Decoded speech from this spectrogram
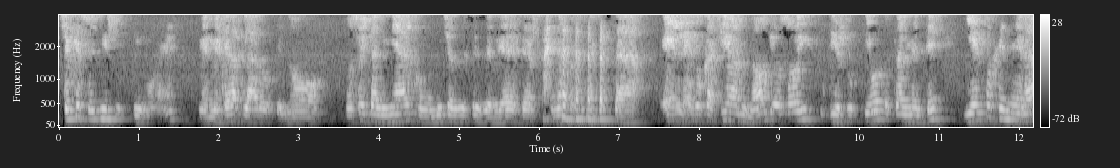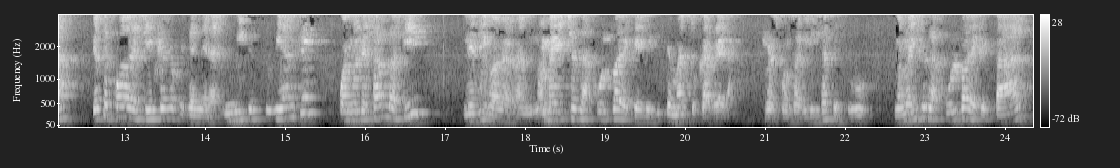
Sé que soy disruptivo, ¿eh? me, me, queda claro que no, no soy tan lineal como muchas veces debería de ser una persona que está en la educación, ¿no? Yo soy disruptivo totalmente y esto genera, yo te puedo decir qué es lo que genera. Mis estudiantes, cuando les hablo así, les digo, a ver, no me eches la culpa de que elegiste mal tu carrera, responsabilízate tú. No me eches la culpa de que tal,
